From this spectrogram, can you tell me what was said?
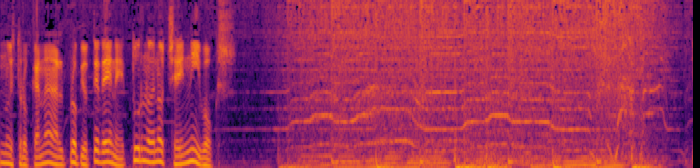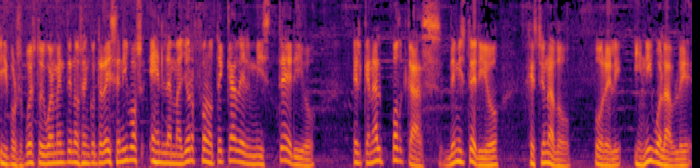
Nuestro canal propio TDN Turno de Noche en iVoox. Y por supuesto, igualmente nos encontraréis en iVoox en la mayor fonoteca del misterio el canal podcast de misterio gestionado por el inigualable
